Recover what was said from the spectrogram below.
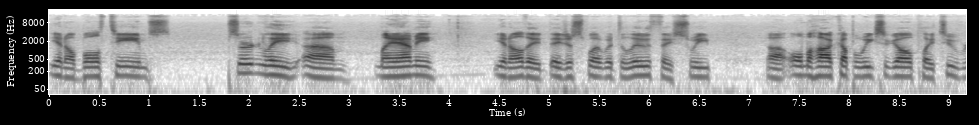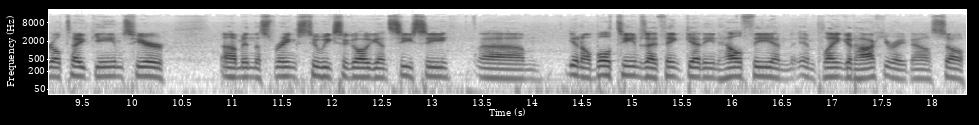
you know both teams certainly um, Miami. You know they they just split with Duluth. They sweep uh, Omaha a couple weeks ago. Play two real tight games here um, in the Springs two weeks ago against CC. Um, you know both teams I think getting healthy and, and playing good hockey right now. So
